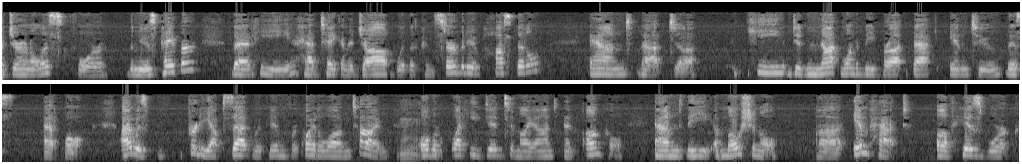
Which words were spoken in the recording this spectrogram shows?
a journalist for the newspaper, that he had taken a job with a conservative hospital, and that uh, he did not want to be brought back into this at all. I was pretty upset with him for quite a long time mm. over what he did to my aunt and uncle and the emotional uh, impact of his work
